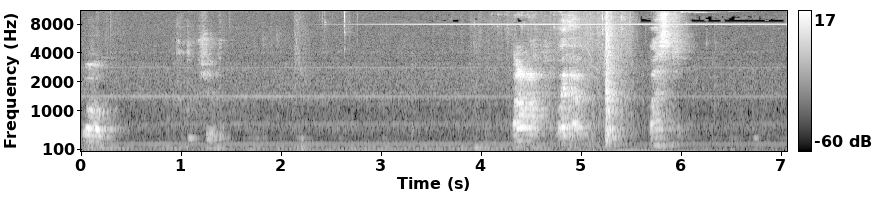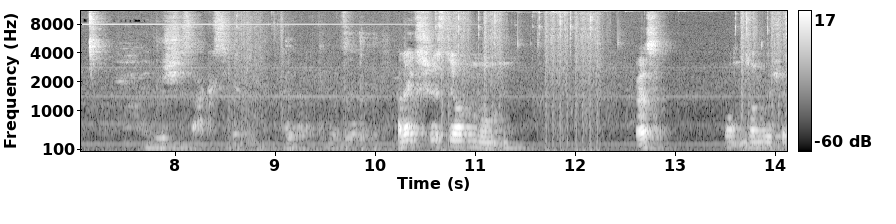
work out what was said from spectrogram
Wow. Shit. Ah, Alter! Was? Ein Wischis Achse. Alex, schießt die auf den unten. Was? Unten sind Wische.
